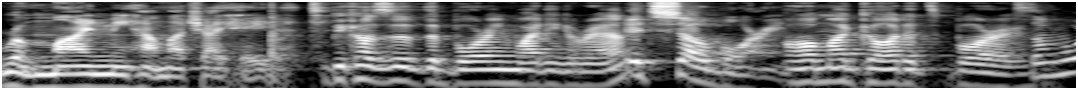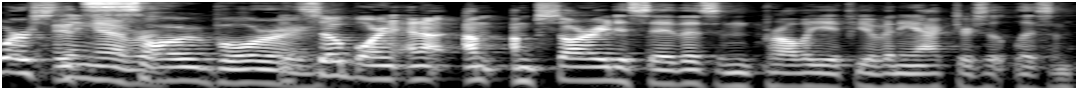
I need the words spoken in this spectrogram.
remind me how much I hate it. Because of the boring waiting around. It's so boring." oh my god, it's boring. It's the worst thing It's ever. so boring. It's so boring. And I, I'm, I'm sorry to say this, and probably if you have any actors that listen,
